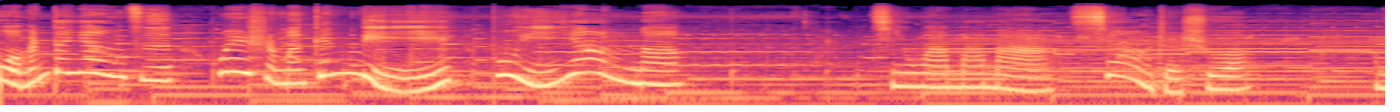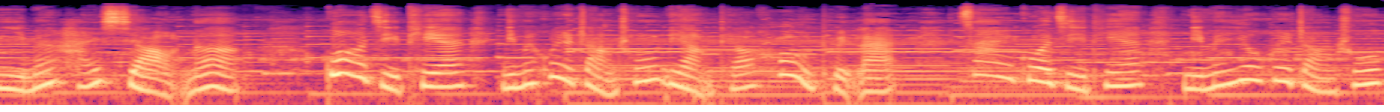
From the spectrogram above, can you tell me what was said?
我们的样子为什么跟你不一样呢？”青蛙妈妈笑着说：“你们还小呢，过几天你们会长出两条后腿来，再过几天你们又会长出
